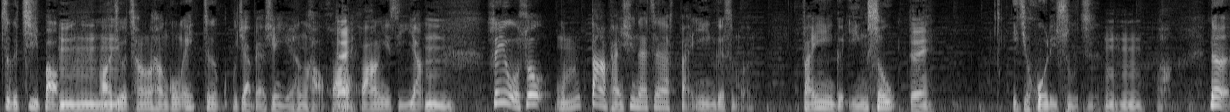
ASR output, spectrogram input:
这个季报，嗯嗯，啊，就长荣航空，哎，这个股价表现也很好，华华航也是一样，嗯。所以我说，我们大盘现在正在反映一个什么？反映一个营收，对，以及获利数字。嗯哼，啊，那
